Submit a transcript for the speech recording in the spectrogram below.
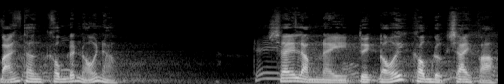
Bản thân không đến nỗi nào. Sai lầm này tuyệt đối không được sai phạm.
